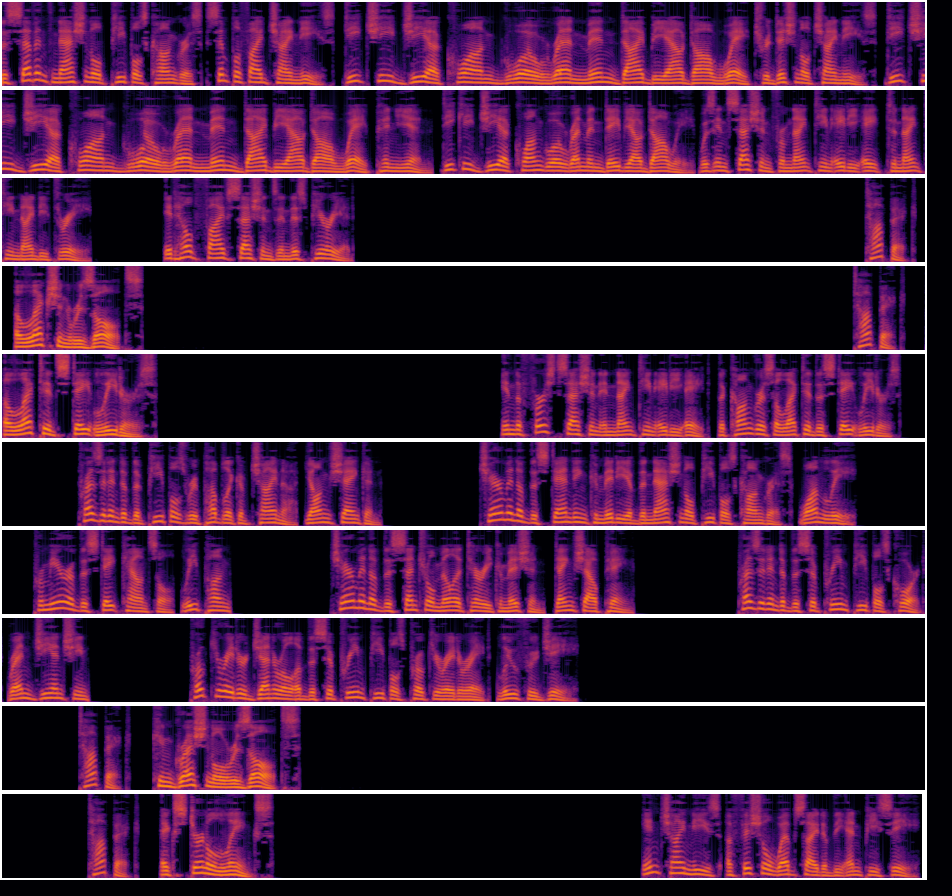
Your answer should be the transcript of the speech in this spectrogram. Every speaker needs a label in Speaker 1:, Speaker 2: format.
Speaker 1: The Seventh National People's Congress simplified Chinese, Di Qi Jia Quan Guo Ren Min Dai Biao Da Wei Traditional Chinese, Di Qi Jia Quan Guo Ren Min Dai Biao Da Wei Pinyin, Diki Jia Quanguo Renmin Daibiao Dawi was in session from 1988 to 1993. It held five sessions in this period. Election results Elected state leaders In the first session in 1988, the Congress elected the state leaders President of the People's Republic of China, Yang Shangkun Chairman of the Standing Committee of the National People's Congress, Wan Li Premier of the State Council, Li Peng Chairman of the Central Military Commission, Deng Xiaoping President of the Supreme People's Court, Ren Jianxin Procurator General of the Supreme People's Procuratorate, Liu Fuzhi. Congressional results. External links. In Chinese official website of the NPC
